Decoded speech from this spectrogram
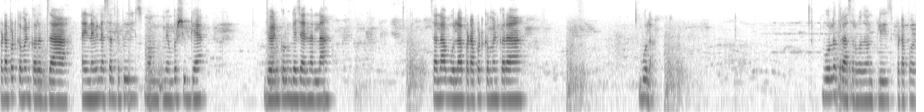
पटापट कमेंट करत जा. आणि नवीन असाल तर प्लीज मेंबरशिप घ्या. जॉईन करून घ्या चॅनलला चला बोला पटापट कमेंट करा. बोला. बोलत राहा सर्वजण प्लीज पटापट.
